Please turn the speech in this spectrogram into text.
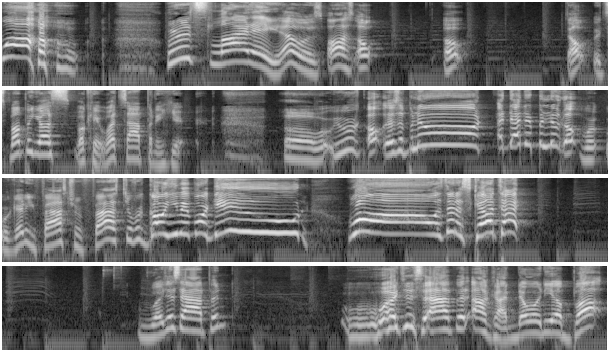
Whoa! We're sliding. That was awesome. Oh, oh, oh! It's bumping us. Okay, what's happening here? Oh, we were. Oh, there's a balloon. Another balloon. Oh, we're, we're getting faster and faster. We're going even more down. Whoa! Is that a skeleton? What just happened? What just happened? I got no idea, but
